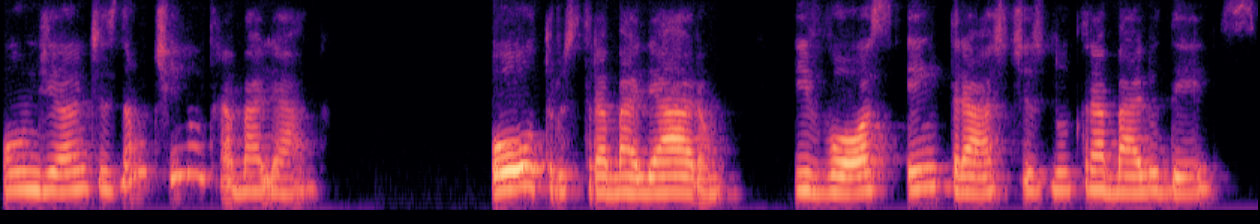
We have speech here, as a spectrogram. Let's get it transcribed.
onde antes não tinham trabalhado. Outros trabalharam e vós entrastes no trabalho deles.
